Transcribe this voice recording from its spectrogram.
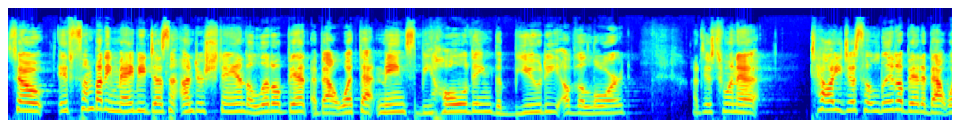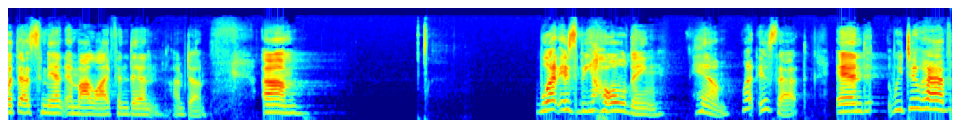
So, if somebody maybe doesn't understand a little bit about what that means, beholding the beauty of the Lord, I just want to tell you just a little bit about what that's meant in my life, and then I'm done. Um, what is beholding him? What is that? And we do have,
